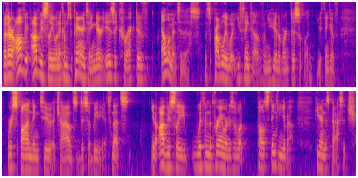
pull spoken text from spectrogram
But there are obvi- obviously, when it comes to parenting, there is a corrective element to this. That's probably what you think of when you hear the word discipline. You think of responding to a child's disobedience. And that's, you know, obviously within the parameters of what Paul's thinking about here in this passage.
